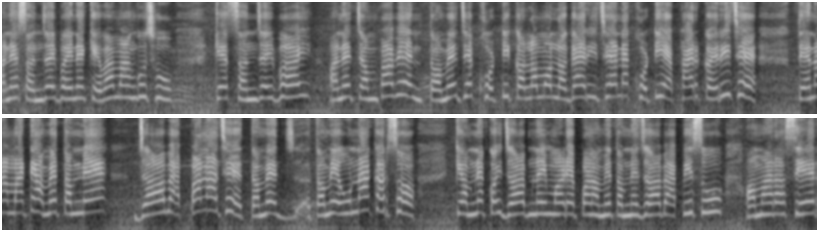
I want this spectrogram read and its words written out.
અને સંજયભાઈને કહેવા માંગુ છું કે સંજયભાઈ અને ચંપાબેન, તમે જે ખોટી કલમો લગાડી છે અને ખોટી એફઆઈઆર કરી છે, તેના માટે અમે તમને જવાબ આપવાના છે. તમે તમે એવું ના કરશો કે અમને કોઈ જવાબ નહીં મળે, પણ અમે તમને જવાબ આપીશું. અમારા શેર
